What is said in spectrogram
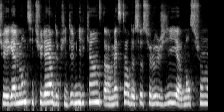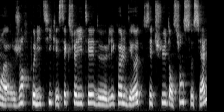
Tu es également titulaire depuis 2015 d'un master de sociologie mention euh, genre politique et sexualité de l'école des hautes études en sciences sociales.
